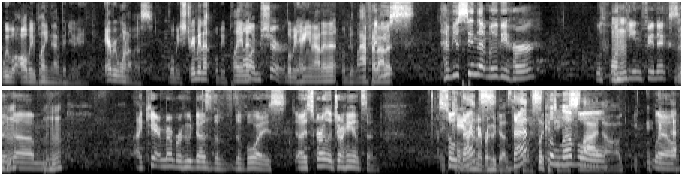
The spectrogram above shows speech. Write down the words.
we will all be playing that video game. Every one of us. We'll be streaming it. We'll be playing Oh, it. I'm sure. We'll be hanging out in it. We'll be laughing have about it. have you seen that movie Her with Mm-hmm. Joaquin Phoenix and um, I can't remember who does the the voice. Uh, Scarlett Johansson. So Can't that's remember who does the that's the at you, level. sly dog. well,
